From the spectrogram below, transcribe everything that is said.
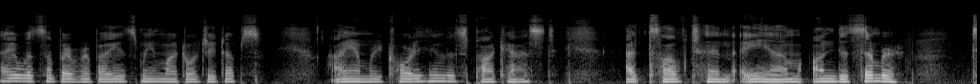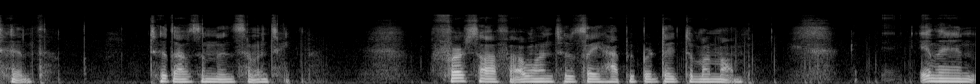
Hey, what's up, everybody? It's me, Michael Jacobs. I am recording this podcast at 12:10 a.m. on December 10th, 2017. First off, I want to say happy birthday to my mom. And then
